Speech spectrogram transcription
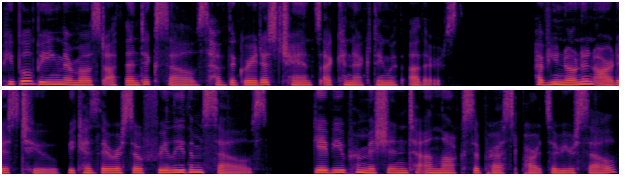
People being their most authentic selves have the greatest chance at connecting with others. Have you known an artist who, because they were so freely themselves, gave you permission to unlock suppressed parts of yourself?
